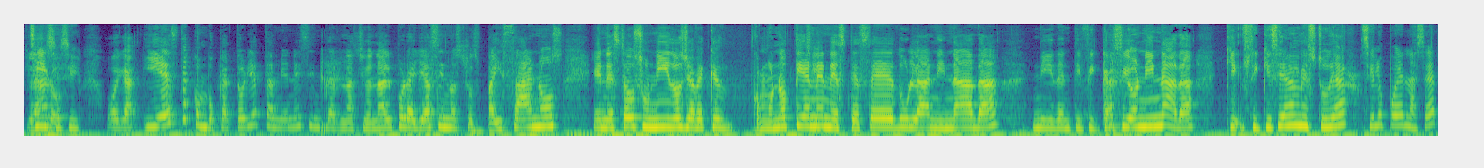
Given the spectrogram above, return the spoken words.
Sí, sí, sí. Oiga, y esta convocatoria también es internacional por allá, si nuestros paisanos en Estados Unidos, ya ve que como no tienen este cédula ni nada, ni identificación ni nada, si quisieran estudiar. Sí lo pueden hacer,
